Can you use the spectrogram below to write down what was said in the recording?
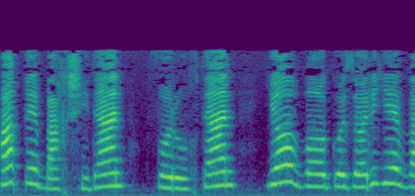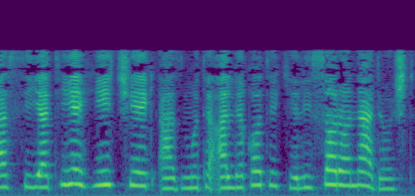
حق بخشیدن، فروختن یا واگذاری وصیتی هیچ یک از متعلقات کلیسا را نداشت.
